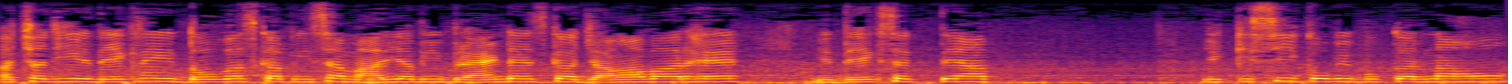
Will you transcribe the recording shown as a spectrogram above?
अच्छा जी, ये देख रहे हैं दो गज का पीस है मारिया भी ब्रांड है, इसका जामावार है, ये देख सकते हैं आप। ये किसी को भी बुक करना हो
